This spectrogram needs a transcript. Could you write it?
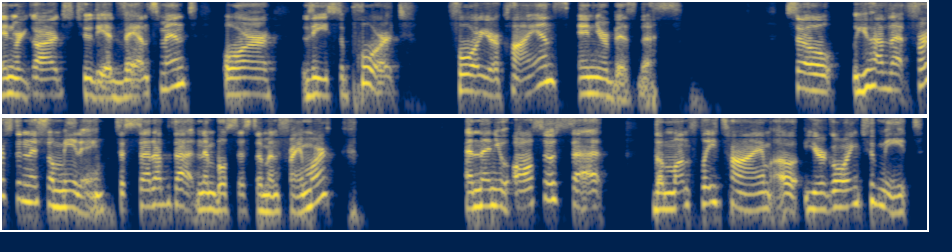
in regards to the advancement or the support for your clients in your business? So you have that first initial meeting to set up that nimble system and framework and then you also set the monthly time uh, you're going to meet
